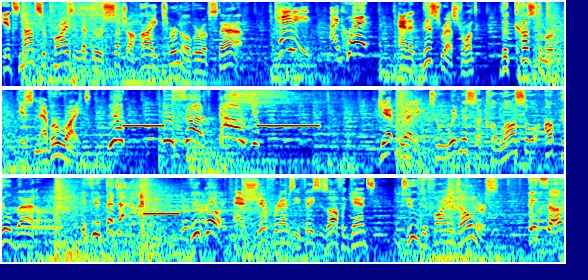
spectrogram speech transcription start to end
It's not surprising that there is such a high turnover of staff. Katie, I quit. And at this restaurant, the customer is never right. You yourself. Out, you. Get ready to witness a colossal uphill battle If you touch, a... you go. as Chef Ramsay faces off against two defiant owners. pizza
